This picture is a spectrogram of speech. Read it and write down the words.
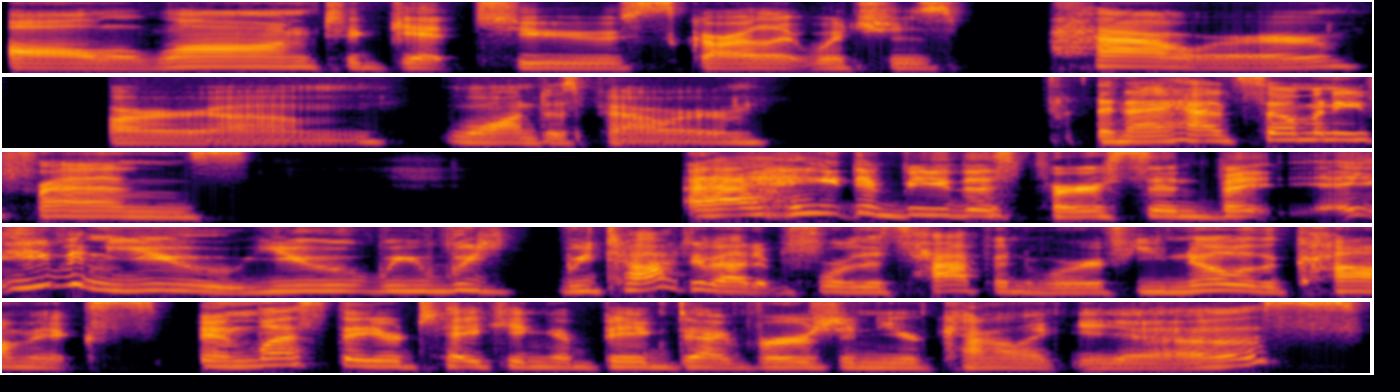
all along to get to Scarlet Witch's power or um, Wanda's power. And I had so many friends I hate to be this person, but even you, you we, we we talked about it before this happened. Where if you know the comics, unless they are taking a big diversion, you're kind of like, yes,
